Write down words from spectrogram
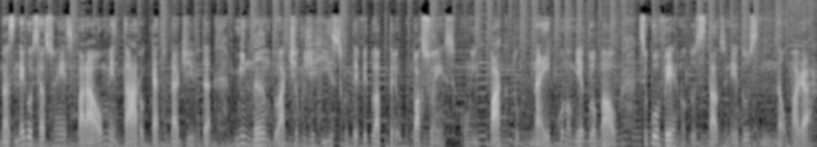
nas negociações para aumentar o teto da dívida, minando ativos de risco devido a preocupações com o impacto na economia global se o governo dos Estados Unidos não pagar.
